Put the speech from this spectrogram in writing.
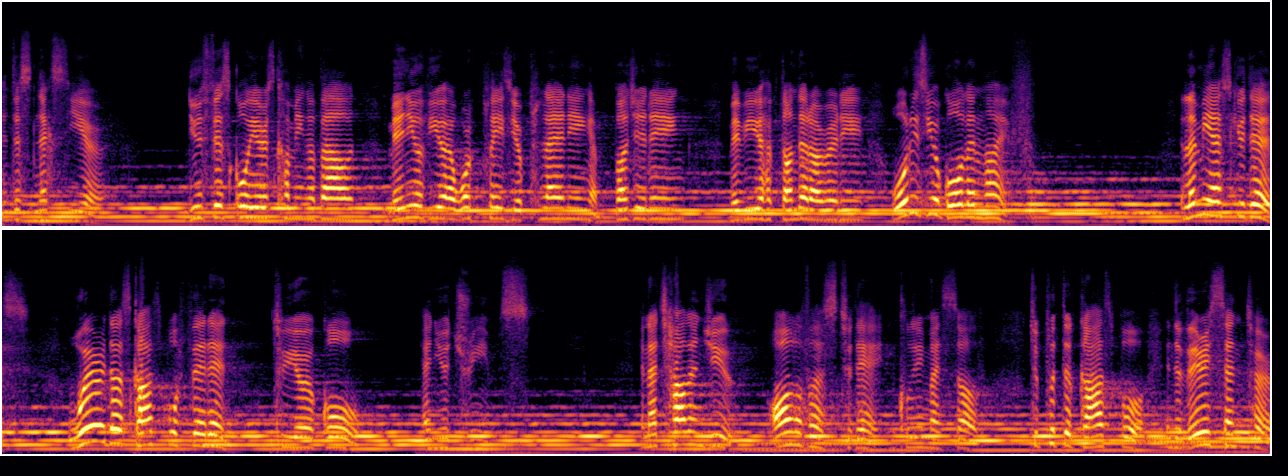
in this next year? New fiscal year is coming about. Many of you at workplace, you're planning and budgeting. Maybe you have done that already. What is your goal in life? Let me ask you this. Where does gospel fit in to your goal and your dreams? And I challenge you, all of us today, including myself, to put the gospel in the very center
